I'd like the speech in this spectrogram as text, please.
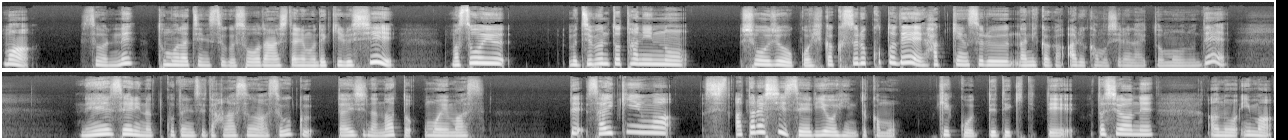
まあ、そうね、友達にすぐ相談したりもできるし、まあそういう、まあ、自分と他人の症状をこう比較することで発見する何かがあるかもしれないと思うので、ね生理のことについて話すのはすごく大事だなと思います。で、最近は新しい生理用品とかも結構出てきてて、私はね、あの、今、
